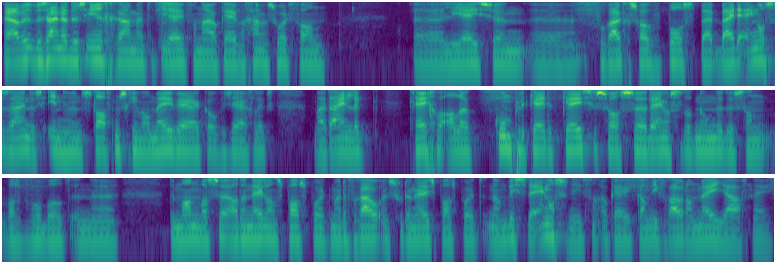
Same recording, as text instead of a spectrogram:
ja we, we zijn er dus ingegaan met het idee van, nou oké, we gaan een soort van eh liaison, eh, vooruitgeschoven post bij, bij de Engelsen zijn. Dus in hun staf misschien wel meewerken of iets dergelijks. Maar uiteindelijk kregen we alle complicated cases, zoals eh, de Engelsen dat noemden. Dus dan was bijvoorbeeld een, eh, de man was, had een Nederlands paspoort, maar de vrouw een Soedanees paspoort. Dan wisten de Engelsen niet van, oké, kan die vrouw dan mee, ja of nee?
